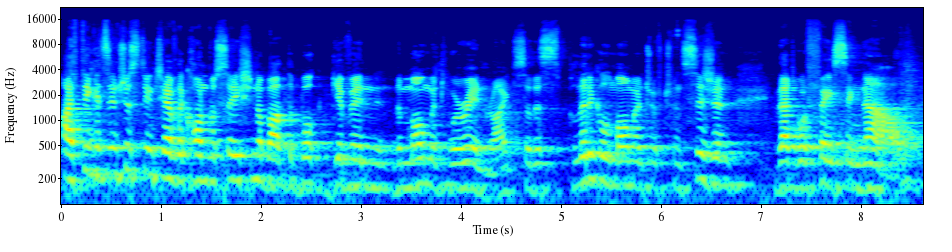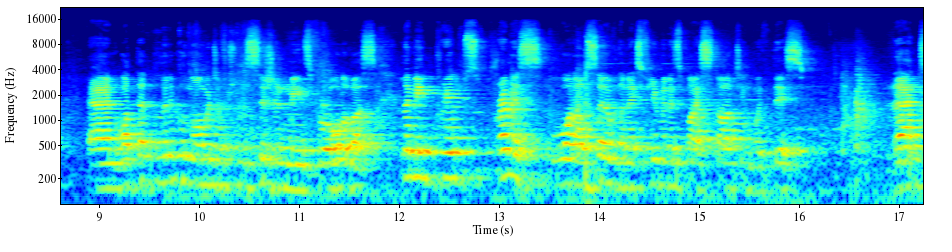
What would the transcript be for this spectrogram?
I think it's interesting to have the conversation about the book given the moment we're in, right? So, this political moment of transition that we're facing now, and what that political moment of transition means for all of us. Let me pre premise what I'll say over the next few minutes by starting with this that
